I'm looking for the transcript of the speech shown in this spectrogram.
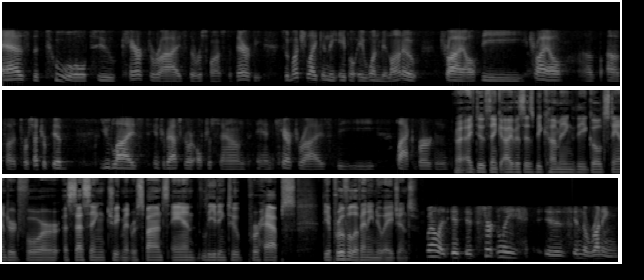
as the tool to characterize the response to therapy. So much like in the ApoA1 Milano trial, the trial of, of uh, torcetrapib utilized intravascular ultrasound and characterized the plaque burden. I do think IVUS is becoming the gold standard for assessing treatment response and leading to perhaps the approval of any new agent. Well, it, it, it certainly is in the running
